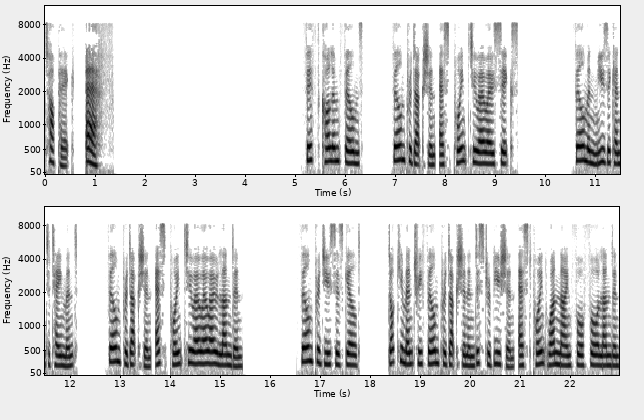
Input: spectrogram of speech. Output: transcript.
Topic F. Fifth Column Films Film Production, Est.2006 Film and Music Entertainment. Film Production, Est.2000 London. Film Producers Guild. Documentary Film Production and Distribution, Est.1944 London.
